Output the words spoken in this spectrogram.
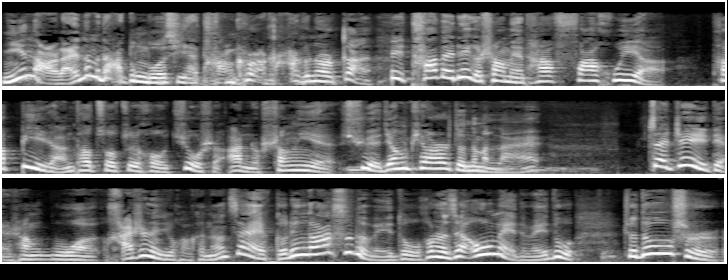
你哪来那么大动作戏？坦克嘎搁那儿干？所以他在这个上面他发挥啊，他必然他做最后就是按照商业血浆片儿就那么来。在这一点上，我还是那句话，可能在格林格拉斯的维度或者在欧美的维度，这都是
